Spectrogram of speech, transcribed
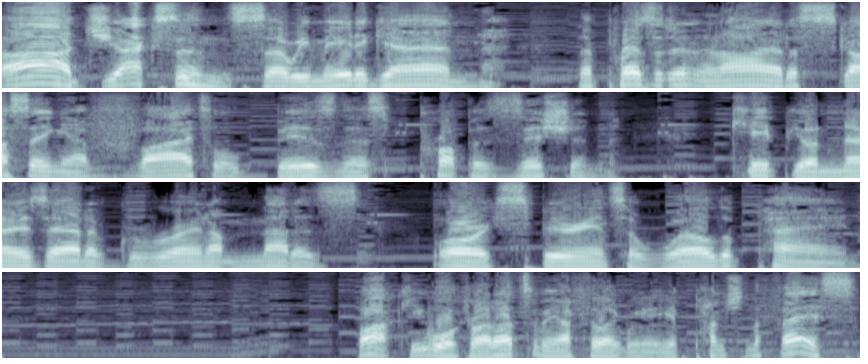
Ah, Jackson, so we meet again. The President and I are discussing a vital business proposition. Keep your nose out of grown-up matters, or experience a world of pain. Fuck, he walked right up to me. I feel like we're gonna get punched in the face.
